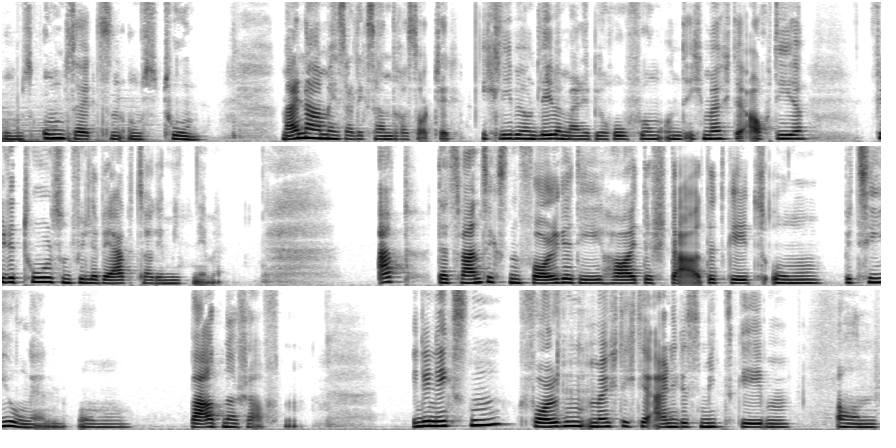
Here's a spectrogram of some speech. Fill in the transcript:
ums Umsetzen, ums Tun. Mein Name ist Alexandra Socek. Ich liebe und lebe meine Berufung und ich möchte auch dir viele Tools und viele Werkzeuge mitnehmen. Ab der 20. Folge, die heute startet, geht es um Beziehungen, um Partnerschaften. In den nächsten Folgen möchte ich dir einiges mitgeben und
